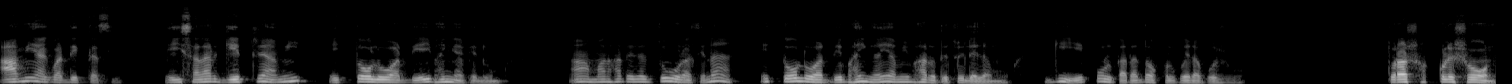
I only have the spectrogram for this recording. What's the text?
আমি একবার দেখতাছি, এই সালার গেটরে আমি এই তলোয়ার দিয়েই ভাঙা ফেলুম। আমার হাতে যা জোর আছে না এই তলোয়ার দিয়ে ভাঙাই আমি ভারতে চলে যাব। গিয়ে কলকাতা দখল কইরা বসবো। তোরা সকলে শোন,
